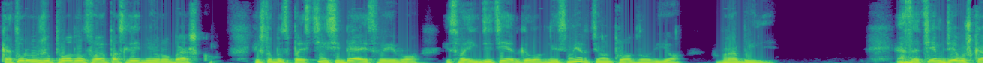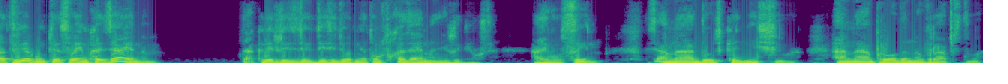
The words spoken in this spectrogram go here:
который уже продал свою последнюю рубашку. И чтобы спасти себя и, своего, и своих детей от голодной смерти, он продал ее в рабыне. А затем девушка, отвергнутая своим хозяином, так, речь здесь идет не о том, что хозяин на ней женился, а его сын. То есть она дочка нищего, она продана в рабство.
